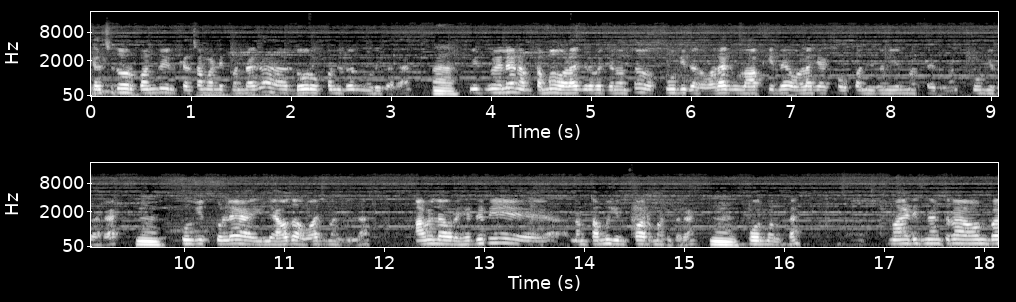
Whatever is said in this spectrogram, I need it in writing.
ಕೆಲಸದವ್ರು ಬಂದು ಇಲ್ಲಿ ಕೆಲಸ ಮಾಡ್ಲಿಕ್ಕೆ ಬಂದಾಗ ಡೋರ್ ಓಪನ್ ಇರೋದು ನೋಡಿದ್ದಾರೆ. ಇದ್ಮೇಲೆ ನಮ್ಮ ತಮ್ಮ ಒಳಗಿರ್ಬೇಕೇನೋ ಅಂತ ಕೂಗಿದ್ದಾರೆ. ಹೊರಗೆ ಲಾಕ್ ಇದೆ ಒಳಗೆ ಯಾಕೆ ಓಪನ್ ಇದೆ ಏನ್ ಮಾಡ್ತಾ ಇದ್ರು ಅಂತ ಕೂಗಿದ್ದಾರೆ. ಹ್ಞೂ ಕೂಗಿದ ಕೂಡಲೇ ಇಲ್ಲಿ ಯಾವ್ದೋ ಅವಾಜ್ ಬಂದಿಲ್ಲ. ಆಮೇಲೆ ಅವ್ರು ಹೆದರಿ ನಮ್ಮ ತಮ್ಮಗೆ ಇನ್ಫಾರ್ಮ್ ಮಾಡಿದ್ದಾರೆ. ಫೋನ್ ಮೂಲಕ. ಮಾಡಿದ ನಂತರ ಅವ್ನು ಬ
